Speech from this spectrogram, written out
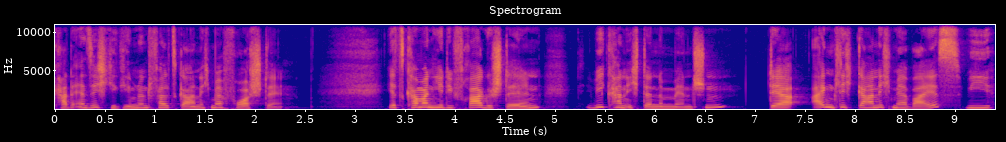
kann er sich gegebenenfalls gar nicht mehr vorstellen. Jetzt kann man hier die Frage stellen, wie kann ich denn einem Menschen, der eigentlich gar nicht mehr weiß, wie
